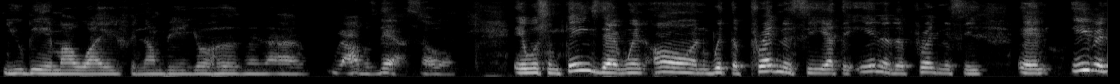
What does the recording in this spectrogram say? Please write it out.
you being my wife and I'm being your husband. I I was there. So it was some things that went on with the pregnancy at the end of the pregnancy, and even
